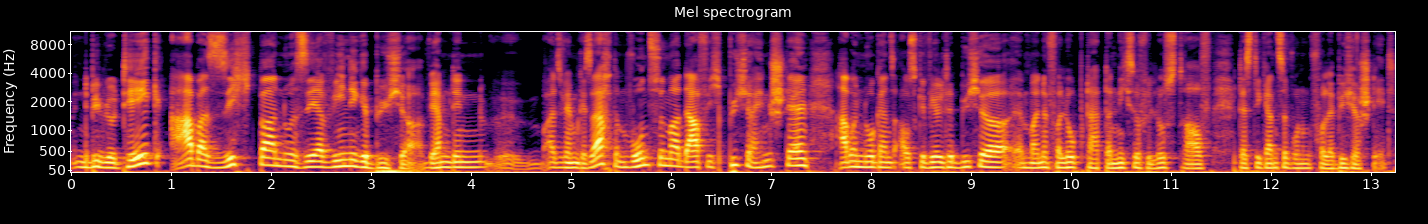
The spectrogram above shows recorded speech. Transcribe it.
eine Bibliothek, aber sichtbar nur sehr wenige Bücher. Wir haben den, äh, also wir haben gesagt, im Wohnzimmer darf ich Bücher hinstellen, aber nur ganz ausgewählte Bücher. Meine Verlobte hat dann nicht so viel Lust drauf, dass die ganze Wohnung voller Bücher steht.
